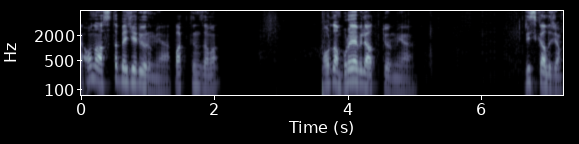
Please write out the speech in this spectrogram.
Ya onu aslında beceriyorum ya. Baktığın zaman. Oradan buraya bile atlıyorum ya. Risk alacağım.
